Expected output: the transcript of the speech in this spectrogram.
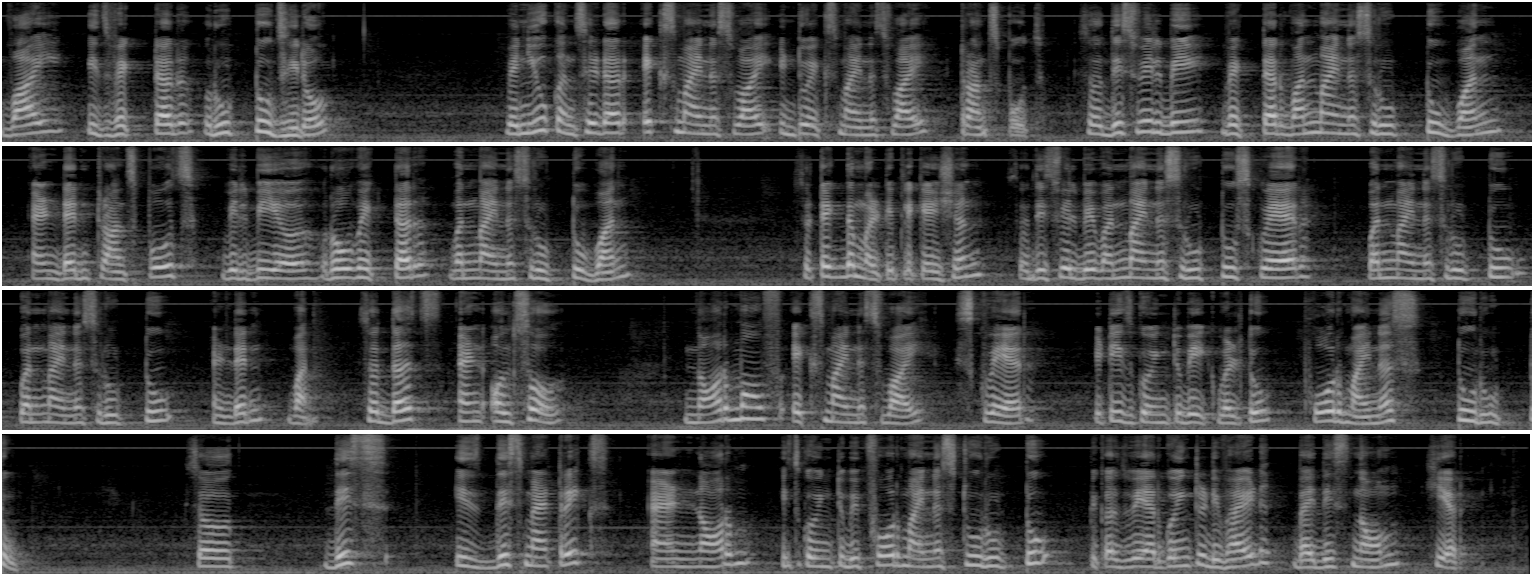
y is vector root 2 0 when you consider x minus y into x minus y transpose. So, this will be vector 1 minus root 2 1 and then transpose will be a row vector 1 minus root 2 1. So, take the multiplication. So, this will be 1 minus root 2 square 1 minus root 2 1 minus root 2 and then 1. So, thus and also norm of x minus y square it is going to be equal to 4 minus 2 root 2. So, this is this matrix and norm is going to be 4 minus 2 root 2 because we are going to divide by this norm here.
